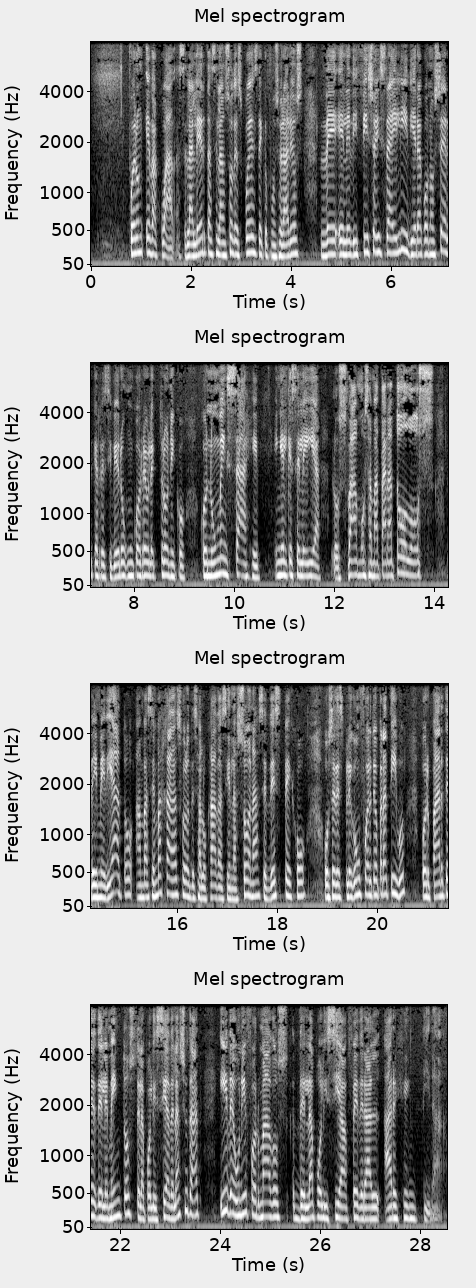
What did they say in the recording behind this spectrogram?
fueron evacuadas. La alerta se lanzó después de que funcionarios del edificio israelí diera a conocer que recibieron un correo electrónico con un mensaje en el que se leía los vamos a matar a todos. De inmediato, ambas embajadas fueron desalojadas y en la zona se despejó o se desplegó un fuerte operativo por parte de elementos de la policía de la ciudad y de uniformados de la Policía Federal Argentina.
